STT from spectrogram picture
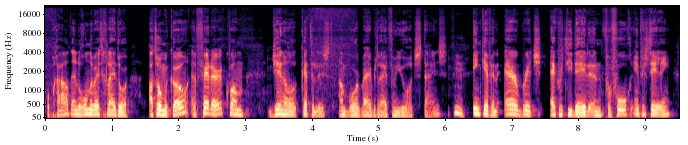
opgehaald. En de ronde werd geleid door Atomico. En verder kwam General Catalyst aan boord bij het bedrijf van Jorrit Steins. Hm. Inkev en Airbridge Equity deden een vervolginvestering.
